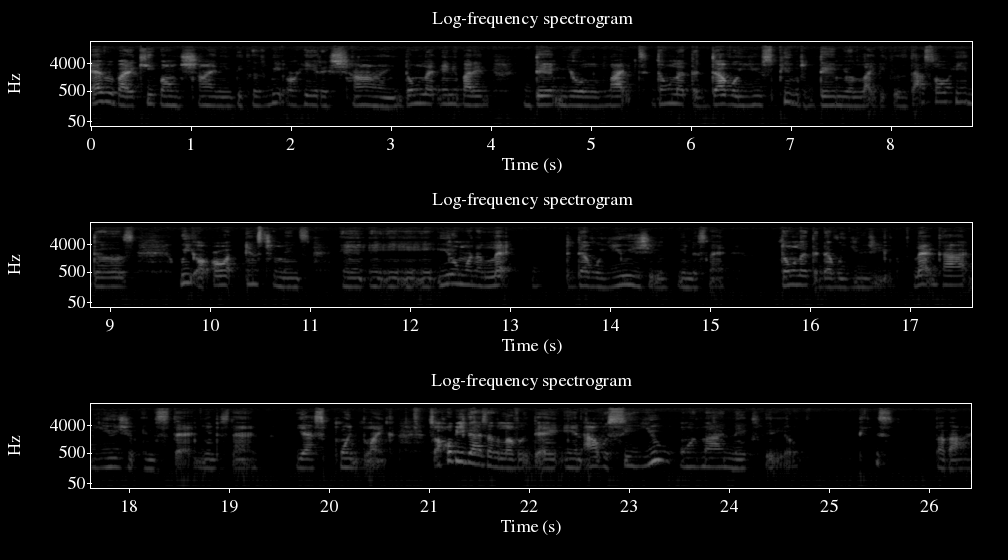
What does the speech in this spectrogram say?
everybody keep on shining because we are here to shine. Don't let anybody dim your light. Don't let the devil use people to dim your light because that's all he does. We are all instruments and, and, and, and you don't want to let the devil use you. You understand? Don't let the devil use you. Let God use you instead. You understand? Yes, point blank. So I hope you guys have a lovely day and I will see you on my next video. Peace. Bye-bye.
